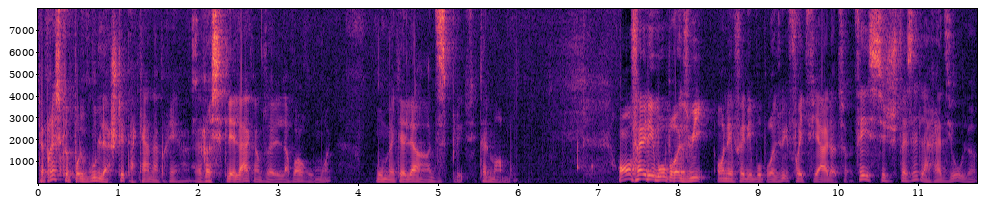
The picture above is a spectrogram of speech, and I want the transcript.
T'as presque pas le goût de l'acheter ta canne après. Hein? Recyclez-la quand vous allez l'avoir au moins. Vous mettez-la en display. C'est tellement beau. On fait des beaux produits. On a fait des beaux produits. Il faut être fier de ça. Tu sais, si je faisais de la radio, là,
